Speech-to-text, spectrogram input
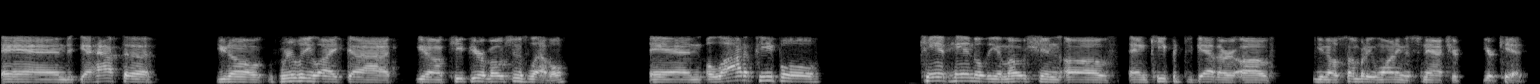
and you have to, you know, really like, uh, you know, keep your emotions level. And a lot of people can't handle the emotion of and keep it together of, you know, somebody wanting to snatch your your kids.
